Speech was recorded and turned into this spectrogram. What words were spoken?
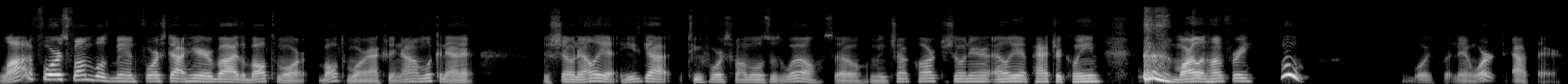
A lot of forced fumbles being forced out here by the Baltimore. Baltimore, actually. Now I'm looking at it. DeShon Elliott, he's got two forced fumbles as well. So, I mean, Chuck Clark, DeShon Elliott, Patrick Queen, Marlon Humphrey. Woo! Boys putting in work out there.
